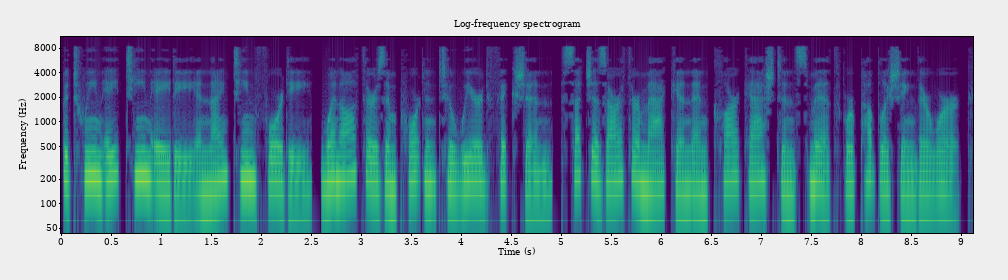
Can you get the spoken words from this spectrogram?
between 1880 and 1940, when authors important to weird fiction, such as Arthur Machen and Clark Ashton Smith were publishing their work.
